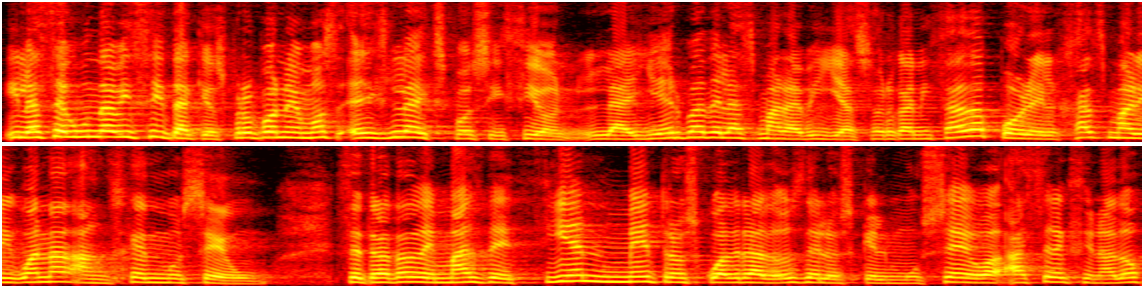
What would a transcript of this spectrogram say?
Y la segunda visita que os proponemos es la exposición La hierba de las maravillas, organizada por el Has Marihuana and Museum. Se trata de más de 100 metros cuadrados de los que el museo ha seleccionado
